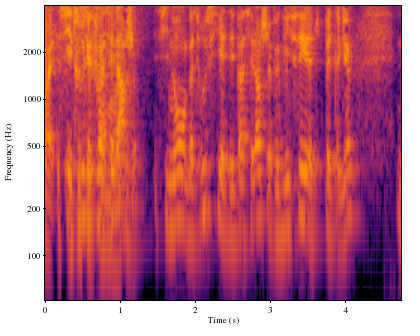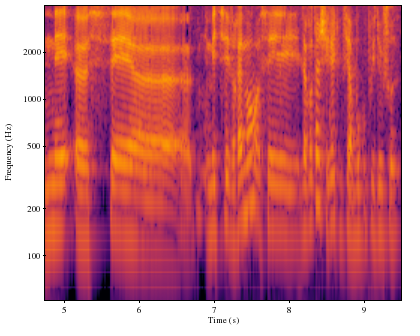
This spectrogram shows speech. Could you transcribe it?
ouais, si et tout surtout qu'elles soient assez larges. Sinon, bah, surtout si elles n'étaient pas assez larges, ça peut glisser, là, tu te pètes la gueule. Mais euh, c'est, euh, mais c'est vraiment, c'est l'avantage, c'est que là, tu peux faire beaucoup plus de choses.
